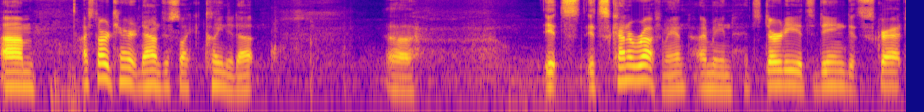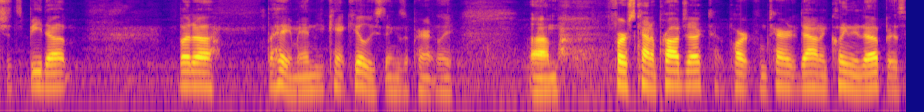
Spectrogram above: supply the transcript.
Um, I started tearing it down just so I could clean it up. Uh, it's it's kind of rough, man. I mean, it's dirty, it's dinged, it's scratched, it's beat up. But uh, but hey, man, you can't kill these things apparently. Um, first kind of project, apart from tearing it down and cleaning it up, is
